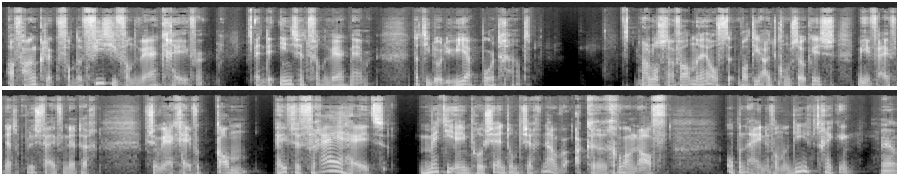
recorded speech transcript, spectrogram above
afhankelijk van de visie van de werkgever en de inzet van de werknemer, dat hij door die via-poort gaat. Maar los daarvan, hè, of wat die uitkomst ook is, meer 35 plus 35, zo'n werkgever kan, heeft de vrijheid met die 1% om te zeggen, nou we akkeren gewoon af op een einde van de dienstbetrekking. Ja.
